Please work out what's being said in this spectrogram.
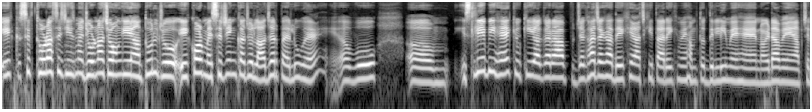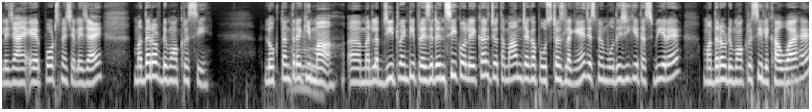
एक सिर्फ़ थोड़ा सी चीज़ मैं जोड़ना चाहूँगी अतुल, जो एक और मैसेजिंग का जो लार्जर पहलू है वो इसलिए भी है क्योंकि अगर आप जगह जगह देखें आज की तारीख में, हम तो दिल्ली में हैं, नोएडा में आप चले जाएँ एयरपोर्ट्स में चले जाएँ मदर ऑफ़ डेमोक्रेसी लोकतंत्र की माँ मतलब जी ट्वेंटी प्रेजिडेंसी को लेकर जो तमाम जगह पोस्टर्स लगे हैं जिसमें मोदी जी की तस्वीर है मदर ऑफ़ डेमोक्रेसी लिखा हुआ है।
